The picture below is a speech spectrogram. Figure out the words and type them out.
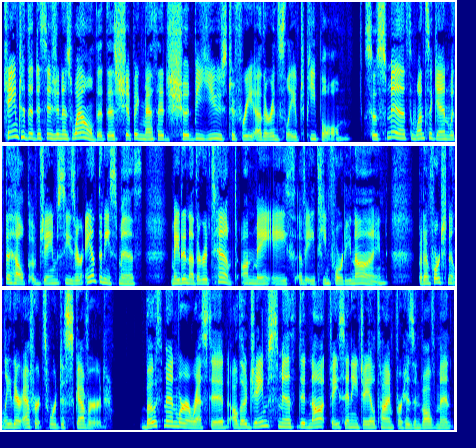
came to the decision as well that this shipping method should be used to free other enslaved people. So Smith, once again with the help of James Caesar Anthony Smith, made another attempt on May 8th of 1849, but unfortunately their efforts were discovered. Both men were arrested, although James Smith did not face any jail time for his involvement.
